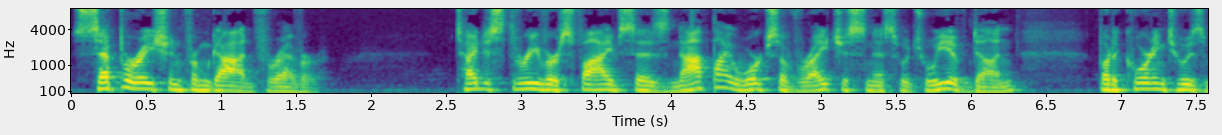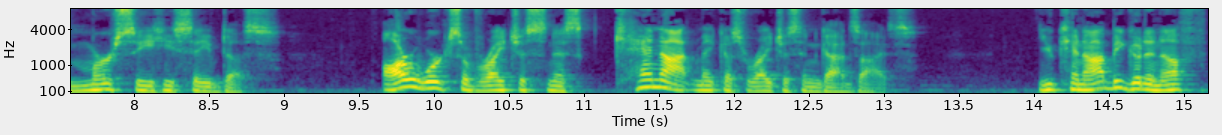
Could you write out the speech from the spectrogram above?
separation from God forever. Titus 3, verse 5 says, Not by works of righteousness which we have done, but according to his mercy he saved us. Our works of righteousness cannot make us righteous in God's eyes. You cannot be good enough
